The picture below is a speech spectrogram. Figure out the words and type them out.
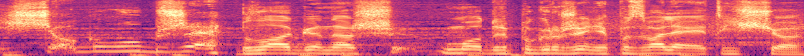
Еще глубже. Благо наш модуль погружения позволяет еще.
